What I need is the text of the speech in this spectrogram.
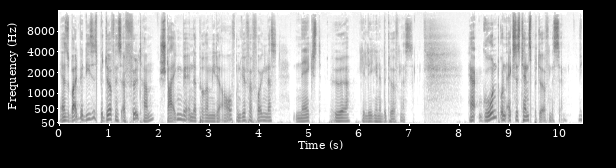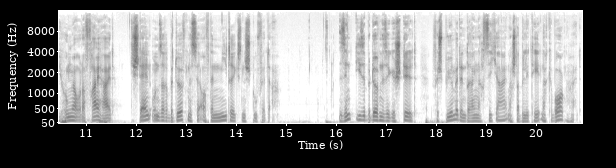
Ja, sobald wir dieses Bedürfnis erfüllt haben, steigen wir in der Pyramide auf und wir verfolgen das nächst höher gelegene Bedürfnis. Ja, Grund- und Existenzbedürfnisse wie Hunger oder Freiheit, die stellen unsere Bedürfnisse auf der niedrigsten Stufe dar. Sind diese Bedürfnisse gestillt, verspüren wir den Drang nach Sicherheit, nach Stabilität, nach Geborgenheit.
